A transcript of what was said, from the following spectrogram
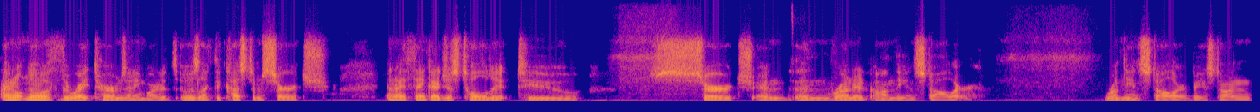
I don't know if the right terms anymore. It, it was like the custom search, and I think I just told it to search and and run it on the installer. Run the installer based on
